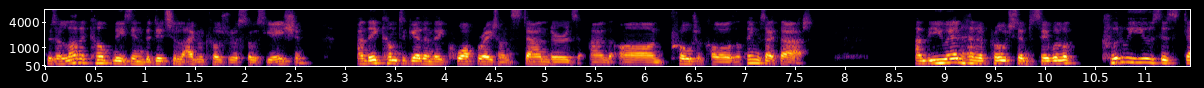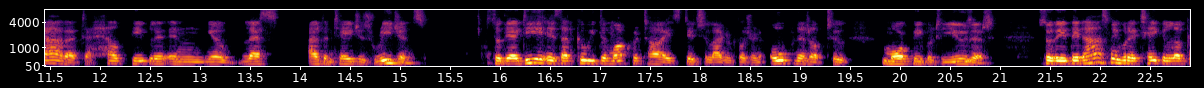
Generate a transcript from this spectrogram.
there's a lot of companies in the Digital Agriculture Association, and they come together and they cooperate on standards and on protocols and things like that. And the UN had approached them to say, well, look, could we use this data to help people in you know less advantageous regions? So the idea is that could we democratize digital agriculture and open it up to more people to use it? So they, would asked me, would I take a look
